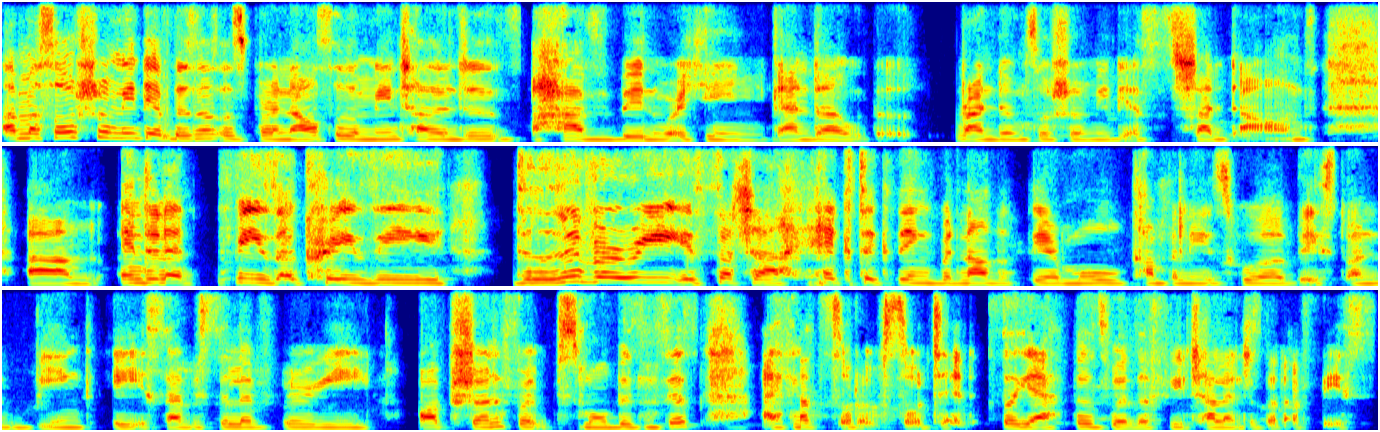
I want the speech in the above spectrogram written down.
I'm a social media business as per now, so the main challenges have been working in Uganda with the random social media shutdowns. Um, internet fees are crazy. Delivery is such a hectic thing, but now that there are more companies who are based on being a service delivery option for small businesses, I think that's sort of sorted. So yeah, those were the few challenges that I've faced.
